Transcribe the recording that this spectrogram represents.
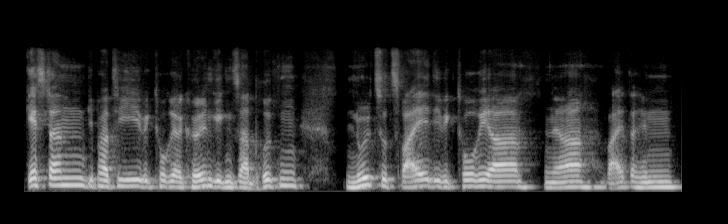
gestern die Partie Viktoria Köln gegen Saarbrücken 0 zu 2. Die Viktoria ja, weiterhin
